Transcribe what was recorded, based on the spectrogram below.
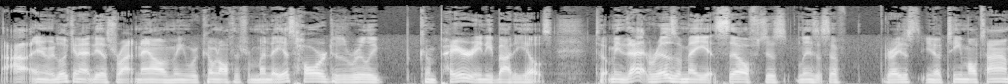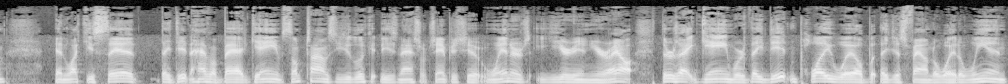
I, and we're looking at this right now. I mean, we're coming off this from Monday. It's hard to really compare anybody else. To I mean, that resume itself just lends itself greatest you know team all time. And like you said, they didn't have a bad game. Sometimes you look at these national championship winners year in, year out, there's that game where they didn't play well, but they just found a way to win.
